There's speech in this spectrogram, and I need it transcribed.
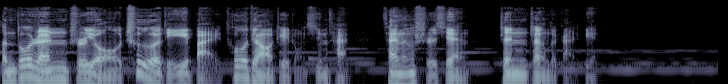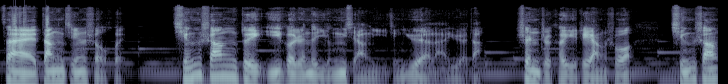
很多人只有彻底摆脱掉这种心态，才能实现。真正的改变，在当今社会，情商对一个人的影响已经越来越大，甚至可以这样说，情商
